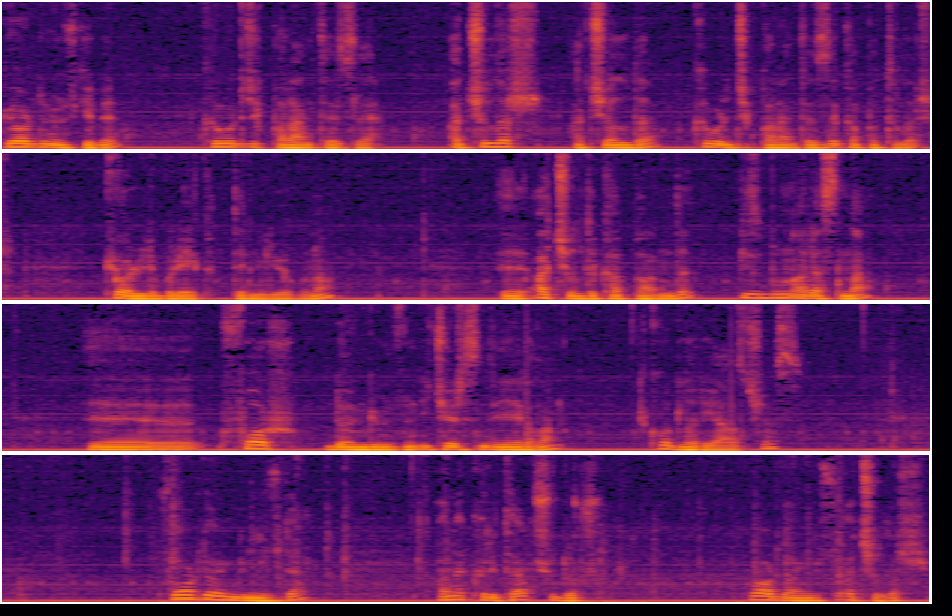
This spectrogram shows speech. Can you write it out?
gördüğünüz gibi kıvırcık parantezle açılır, açıldı, kıvırcık parantezle kapatılır. Curly bracket deniliyor buna. E, açıldı, kapandı. Biz bunun arasına e, for döngümüzün içerisinde yer alan kodları yazacağız. For döngümüzde ana kriter şudur. For döngüsü açılır.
